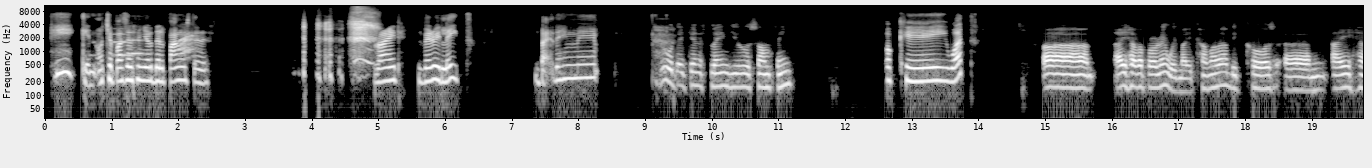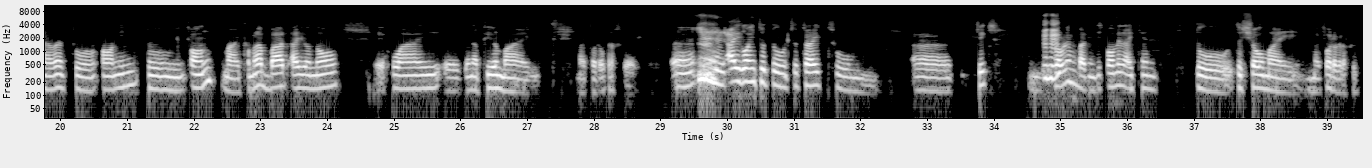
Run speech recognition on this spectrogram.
¡Qué noche pasa el señor del pan ustedes! Right, very late. Déjenme, Ruth, I can explain you something. ok, what? Uh, I have a problem with my camera because um, I have to on to on my camera, but I don't know uh, why uh, don't appear my my photographer. Uh, I'm going to, to to try to uh, fix the Mhm. problem, but in this moment I can to to show my my photographer.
